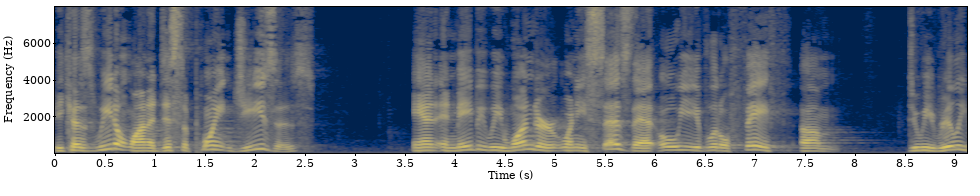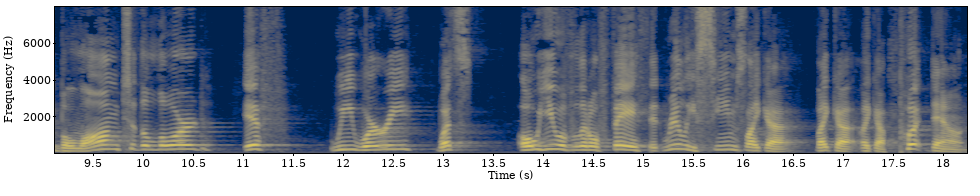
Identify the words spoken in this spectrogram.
because we don't want to disappoint Jesus and, and maybe we wonder when he says that, O ye of little faith, um, do we really belong to the Lord if we worry? What's, O you of little faith? It really seems like a, like a, like a put down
